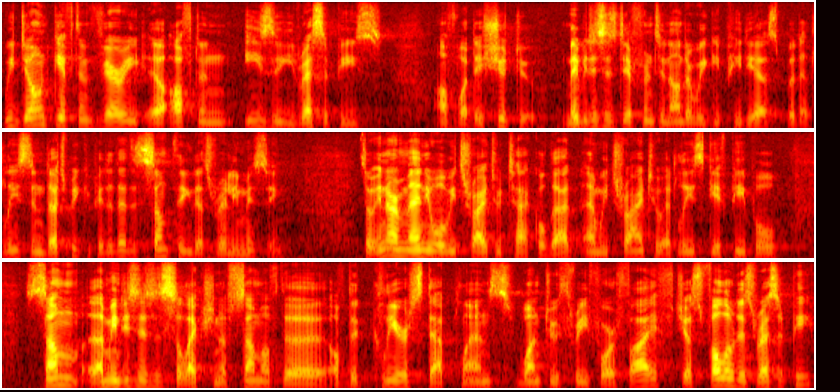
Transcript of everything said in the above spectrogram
We don't give them very uh, often easy recipes of what they should do. Maybe this is different in other Wikipedias, but at least in Dutch Wikipedia, that is something that's really missing. So in our manual, we try to tackle that, and we try to at least give people some, I mean, this is a selection of some of the, of the clear step plans, one, two, three, four, five. Just follow this recipe.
